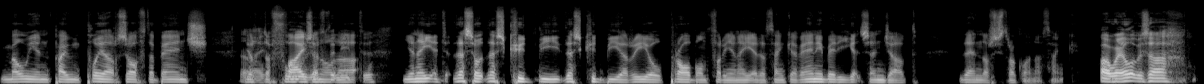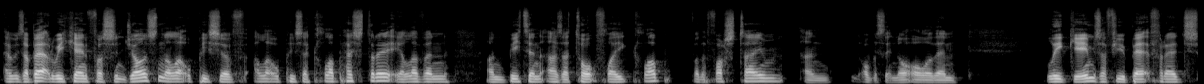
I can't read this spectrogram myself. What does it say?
million pound players off the bench your Defoes and all that. United, this this could be this could be a real problem for United. I think if anybody gets injured, then they're struggling. I think. Oh well, it was a it was a better weekend for St Johnstone. A little piece of a little piece of club history. Eleven unbeaten as a top flight club for the first time, and obviously not all of them league games. A few Betfreds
